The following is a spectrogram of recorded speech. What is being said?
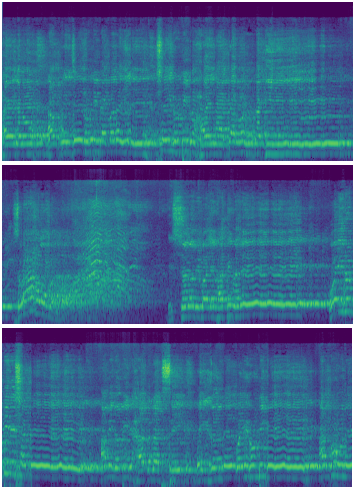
হয়ে গেল। আপনি যে রুটিটা বানাইলেন, সেই রুটিটা হয় না, কারণটা কি সুবহানাল্লাহ বলেন। বিশ্বনবী বলে ফাতিমা রে ওই রুটির সাথে আমি নবীর হাত রাখছি। এই জন্য ওই রুটিকে আগুনে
